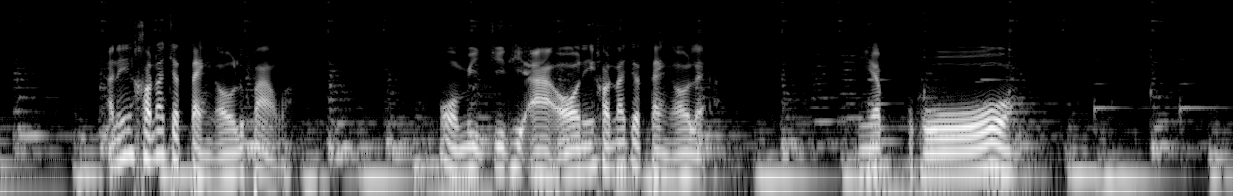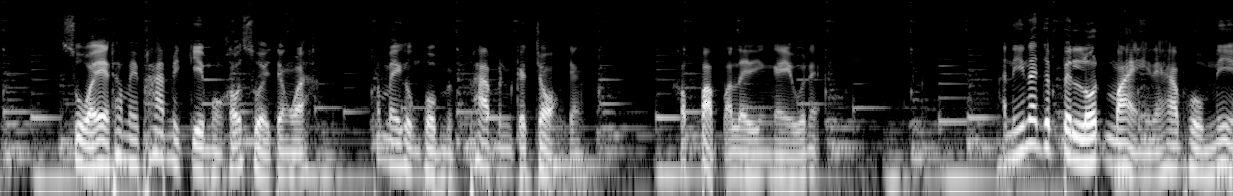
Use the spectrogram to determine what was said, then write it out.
ๆ อันนี้เขาน่าจะแต่งเอาหรือเปล่าโอ้มี GTR อ๋อนี่เขาน่าจะแต่งเอาแหละ นี่ครับโอ้โหสวยอะทำไมภาพในเกมของเขาสวยจังวะทำไมของผมแบบภาพมันกระจอกจัง เขาปรับอะไรยังไงวะเนี่ย อันนี้น่าจะเป็นรถใหม่นะครับผมนี่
